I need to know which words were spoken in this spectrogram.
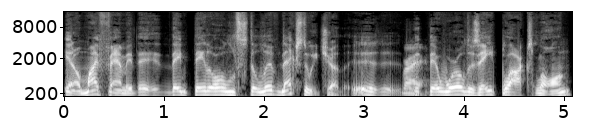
You know, my family they they they all still live next to each other. Uh, Right. Their world is eight blocks long.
